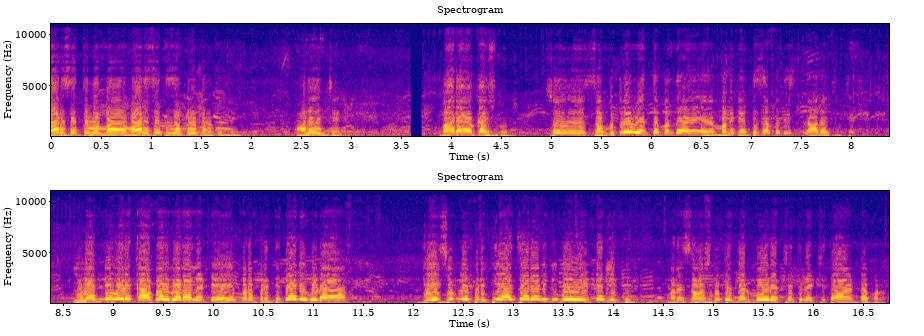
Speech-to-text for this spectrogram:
వారసత్వంలో మా వారసత్వ సంపద మనకుంది. ఆలోచించాలి మారే అవకాశం ఉంది. సో సముద్రం ఎంతమంది మనకు ఎంత సంపాదిస్తుందో ఆలోచించాలి ఇవన్నీ కూడా కాపాడబడాలంటే మన ప్రతిదాని కూడా దేశంలో ప్రతి ఆచారానికి కూడా ఇంటర్లింక్ ఉంది. మన సంస్కృతి ధర్మం రక్షిత రక్షిత అంటాం మనం.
